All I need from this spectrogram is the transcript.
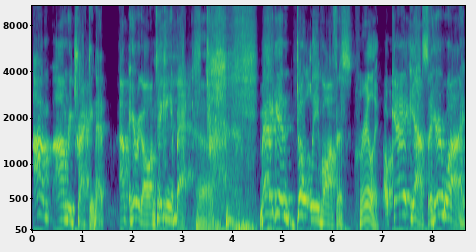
I'm I'm retracting that. I'm, here we go. I'm taking it back. Uh. Madigan, don't leave office. Really? Okay. Yes. Yeah, here why.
